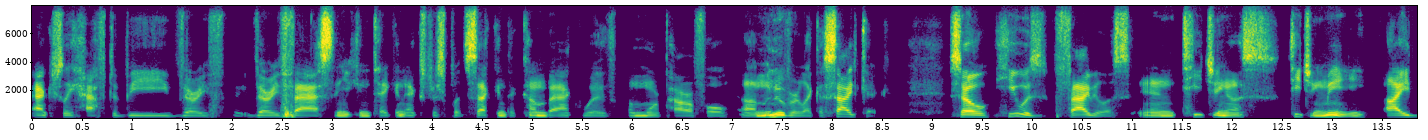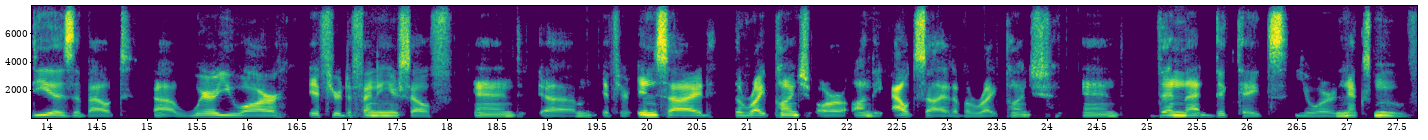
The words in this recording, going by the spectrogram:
actually have to be very very fast and you can take an extra split second to come back with a more powerful uh, maneuver like a sidekick so he was fabulous in teaching us, teaching me ideas about uh, where you are if you're defending yourself and um, if you're inside the right punch or on the outside of a right punch. And then that dictates your next move,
